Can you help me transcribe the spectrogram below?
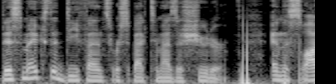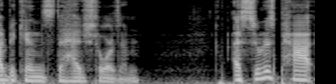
This makes the defense respect him as a shooter, and the slide begins to hedge towards him. As soon as Pat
